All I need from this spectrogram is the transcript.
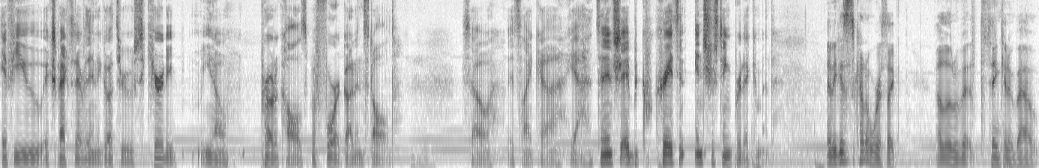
if you expected everything to go through security, you know, protocols before it got installed. Mm-hmm. So it's like, uh, yeah, it's an int- it creates an interesting predicament. And I guess it's kind of worth like a little bit thinking about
